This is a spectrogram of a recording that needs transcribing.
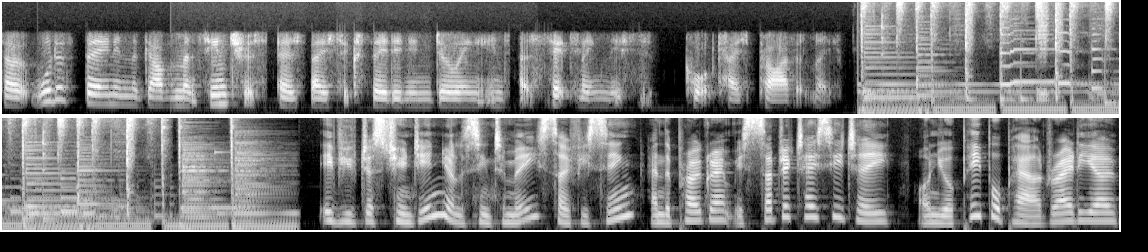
So it would have been in the government's interest, as they succeeded in doing, in settling this court case privately. If you've just tuned in, you're listening to me, Sophie Singh, and the program is Subject ACT on your people powered radio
